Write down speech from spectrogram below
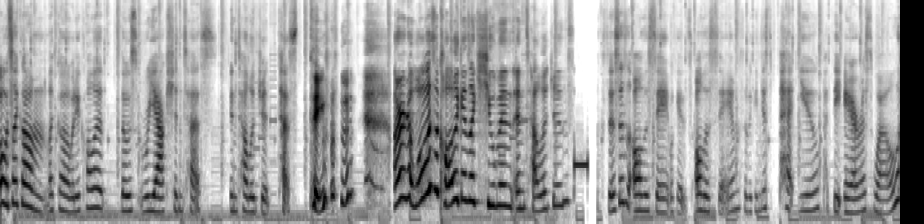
Oh, it's like um like a what do you call it? Those reaction tests, intelligent test thing. I don't know what was it called again? Like human intelligence. So this is all the same. Okay, it's all the same. So we can just pet you, pet the air as well.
